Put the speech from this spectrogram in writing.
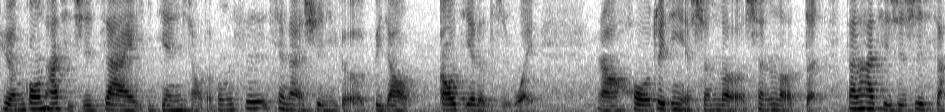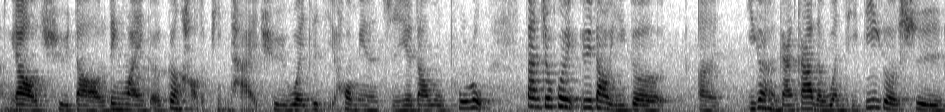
员工他其实，在一间小的公司，现在是一个比较高阶的职位，然后最近也升了升了等，但他其实是想要去到另外一个更好的平台，去为自己后面的职业道路铺路，但就会遇到一个呃一个很尴尬的问题，第一个是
